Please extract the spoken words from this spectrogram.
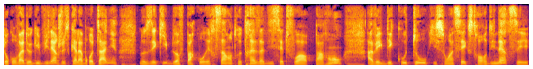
Donc, on va de Guebwiller jusqu'à la Bretagne. Nos équipes doivent parcourir ça entre 13 à 17 fois par an avec des coteaux qui sont assez extraordinaires. C'est,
